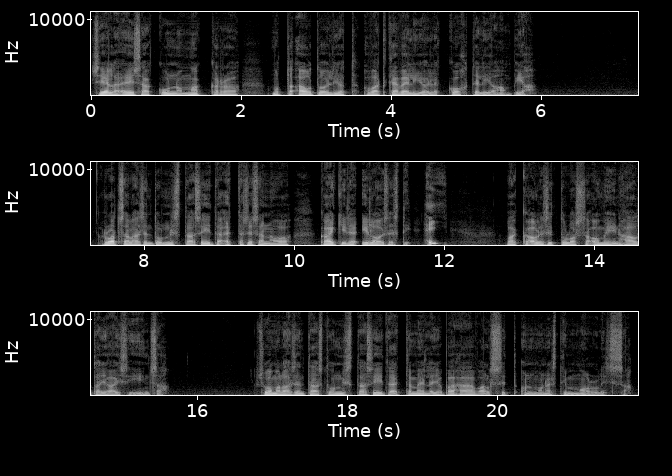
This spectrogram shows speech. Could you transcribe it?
Siellä ei saa kunnon makkaraa, mutta autoilijat ovat kävelijöille kohteliaampia. Ruotsalaisen tunnistaa siitä, että se sanoo kaikille iloisesti hei, vaikka olisi tulossa omiin hautajaisiinsa. Suomalaisen taas tunnistaa siitä, että meillä jopa häävalssit on monesti mollissa.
